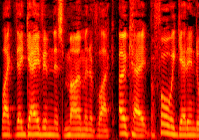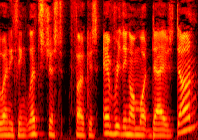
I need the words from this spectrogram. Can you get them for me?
like they gave him this moment of like, okay, before we get into anything, let's just focus everything on what Dave's done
